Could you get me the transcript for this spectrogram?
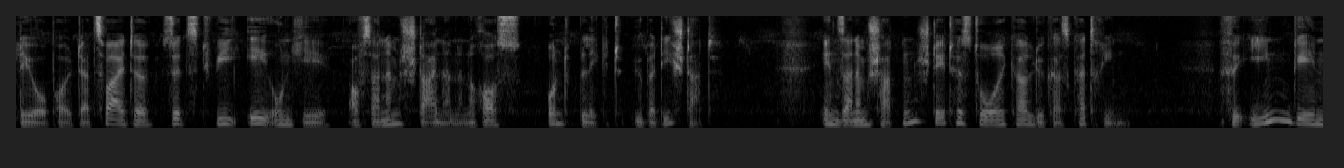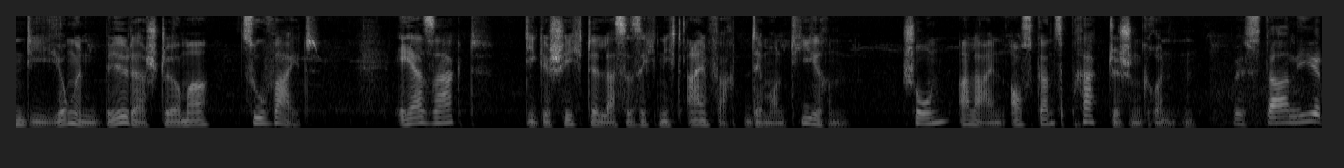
Leopold II. sitzt wie eh und je auf seinem steinernen Ross und blickt über die Stadt. In seinem Schatten steht Historiker Lukas Katrin. Für ihn gehen die jungen Bilderstürmer zu weit. Er sagt, die Geschichte lasse sich nicht einfach demontieren, schon allein aus ganz praktischen Gründen. Wir stehen hier,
